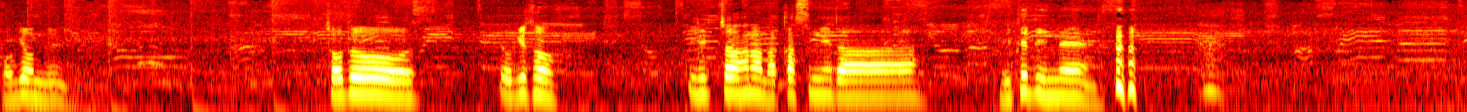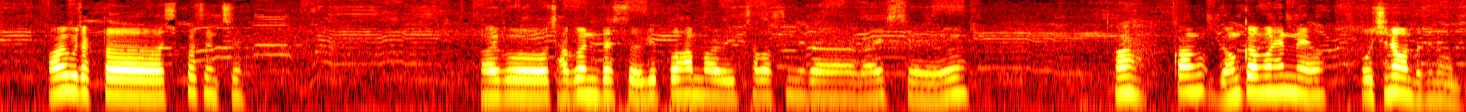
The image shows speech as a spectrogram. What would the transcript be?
거기 없네. 저도 여기서 일자 하나 낚았습니다. 밑에도 있네. 아이고 작다 18cm. 아이고 작은 배스 여기 또 한 마리 잡았습니다. nice. 아, 꽝, 명꽝은 했네요. 오 지나간다 지나간다.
